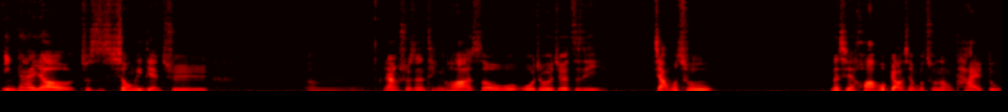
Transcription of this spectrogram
应该要就是凶一点去，嗯，让学生听话的时候，我我就会觉得自己讲不出那些话，或表现不出那种态度。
